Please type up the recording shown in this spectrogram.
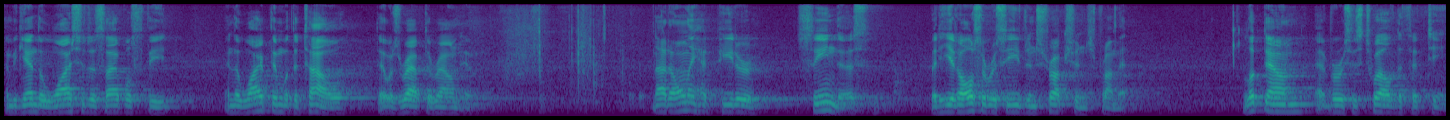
and began to wash the disciples' feet and to wipe them with the towel that was wrapped around him. Not only had Peter seen this, but he had also received instructions from it. Look down at verses 12 to 15.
